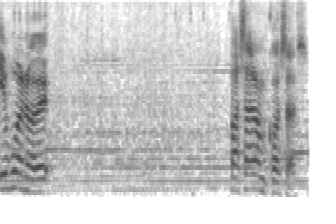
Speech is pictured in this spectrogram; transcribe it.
Y bueno, de... pasaron cosas.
